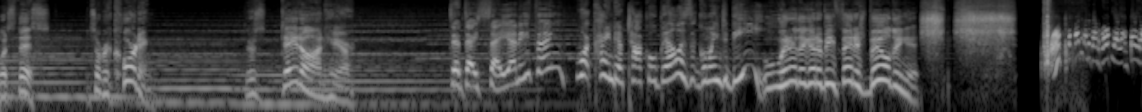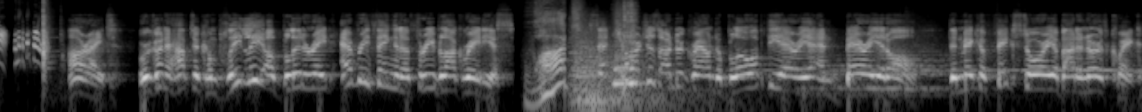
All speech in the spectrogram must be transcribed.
What's this? It's a recording. There's data on here. Did they say anything? What kind of Taco Bell is it going to be? When are they going to be finished building it? Shh, shh. All right, we're going to have to completely obliterate everything in a three block radius. What? Set charges underground to blow up the area and bury it all. Then make a fake story about an earthquake.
